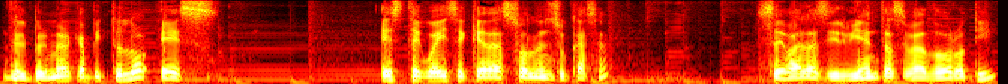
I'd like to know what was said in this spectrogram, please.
del primer capítulo es, este güey se queda solo en su casa. Se va la sirvienta, se va Dorothy.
